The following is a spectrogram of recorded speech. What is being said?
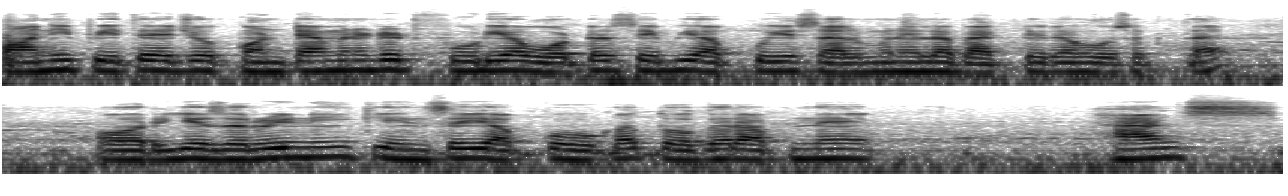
पानी पीते हैं, जो कॉन्टेमिनेटेड फ़ूड या वाटर से भी आपको ये सैल्मोनेला बैक्टीरिया हो सकता है। और ये ज़रूरी नहीं कि इनसे ही आपको होगा। तो अगर आपने हैंड्स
